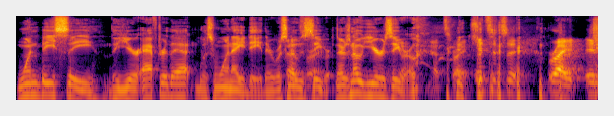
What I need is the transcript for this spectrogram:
one BC, the year after that was one AD. There was no right. zero. There's no year zero. That's right. It's it's a, right, and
